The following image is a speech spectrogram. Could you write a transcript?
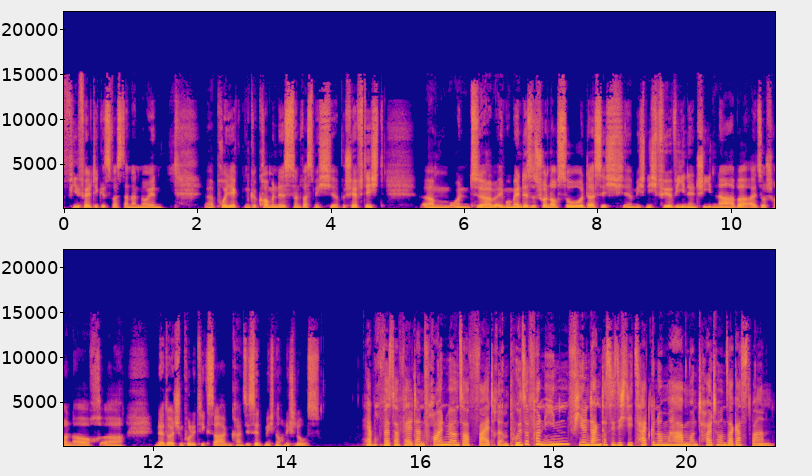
vielfältiges, was dann an neuen Projekten gekommen ist und was mich beschäftigt. Ähm, und äh, im Moment ist es schon noch so, dass ich äh, mich nicht für Wien entschieden habe, also schon auch äh, in der deutschen Politik sagen kann, sie sind mich noch nicht los. Herr Professor Feld, dann freuen wir uns auf weitere Impulse von Ihnen. Vielen Dank, dass Sie sich die Zeit genommen haben und heute unser Gast waren.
